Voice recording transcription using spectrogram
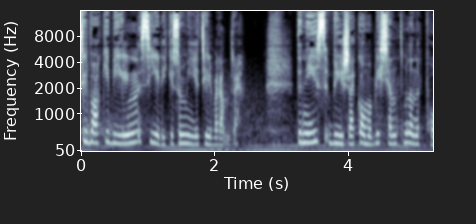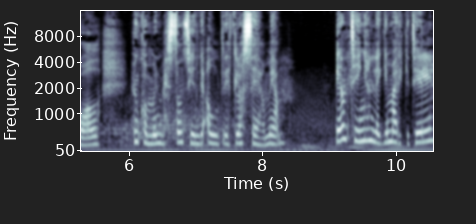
Tilbake i bilen sier de ikke så mye til hverandre. Denise bryr seg ikke om å bli kjent med denne Paul, hun kommer mest sannsynlig aldri til å se ham igjen. En ting hun legger merke til,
